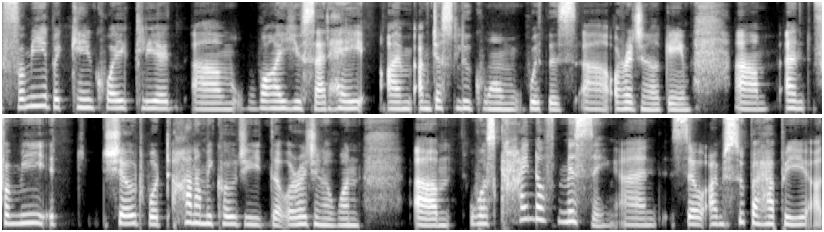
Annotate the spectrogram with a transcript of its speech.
for me, it became quite clear um, why you said, "Hey, I'm I'm just lukewarm with this uh, original game," um, and for me, it showed what Hanami Koji, the original one, um, was kind of missing. And so I'm super happy uh,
